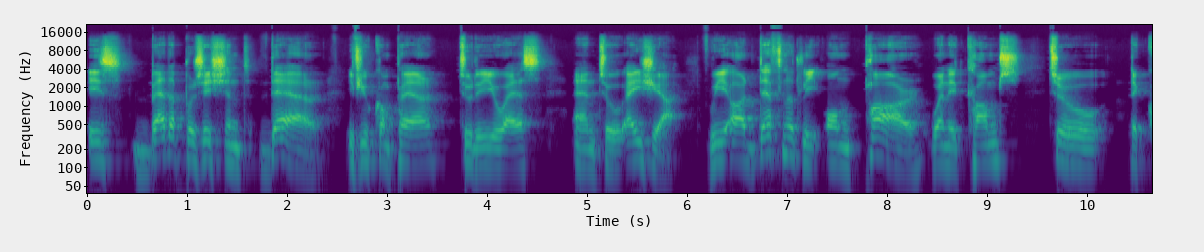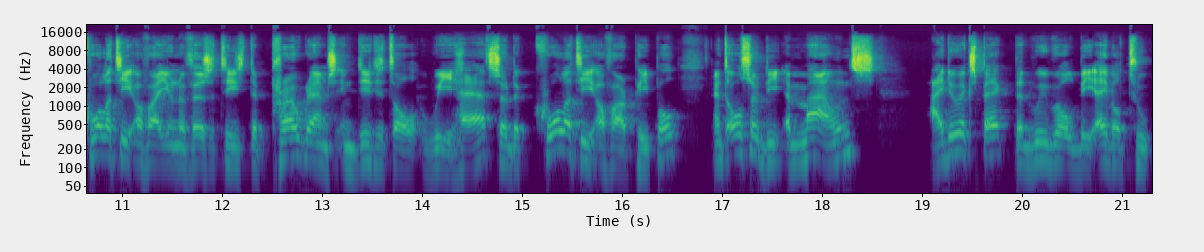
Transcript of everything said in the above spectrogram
is better positioned there if you compare to the US and to Asia. We are definitely on par when it comes to the quality of our universities, the programs in digital we have, so the quality of our people, and also the amounts. I do expect that we will be able to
